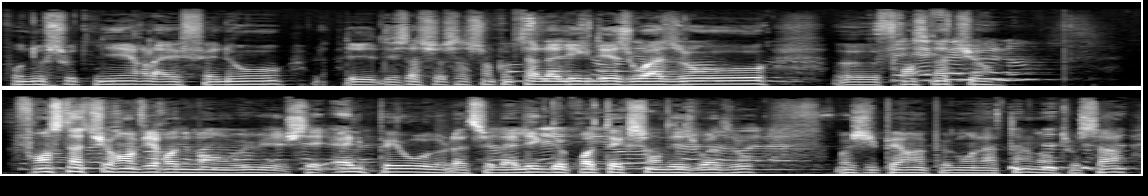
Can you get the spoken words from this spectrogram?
pour nous soutenir, la FNO, des, des associations comme ça, la Ligue des Oiseaux, France Nature. France Nature Environnement, oui, oui. c'est LPO, là, c'est la Ligue de protection des oiseaux. Moi, j'y perds un peu mon latin dans tout ça.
